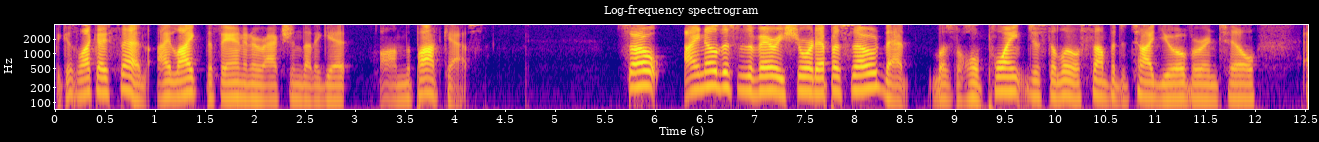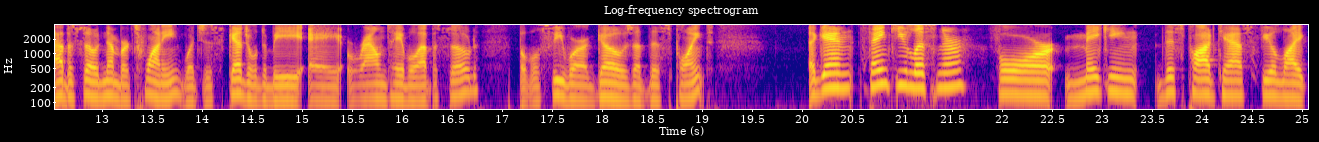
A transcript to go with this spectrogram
because, like I said, I like the fan interaction that I get on the podcast. So, I know this is a very short episode. That was the whole point, just a little something to tide you over until episode number 20, which is scheduled to be a roundtable episode, but we'll see where it goes at this point. Again, thank you, listener, for making this podcast feel like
